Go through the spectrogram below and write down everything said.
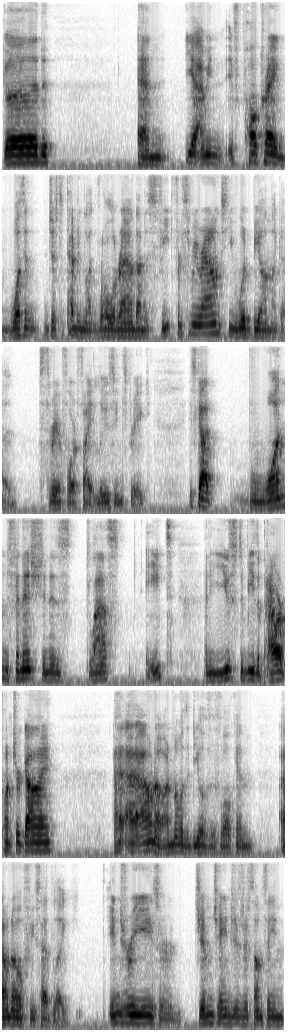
good, and yeah, I mean, if Paul Craig wasn't just attempting to like roll around on his feet for three rounds, he would be on like a three or four fight losing streak. He's got one finish in his last eight, and he used to be the power puncher guy. I, I, I don't know. I don't know what the deal is with Volkan. I don't know if he's had like injuries or gym changes or something.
